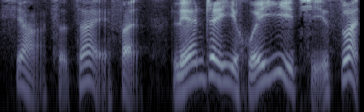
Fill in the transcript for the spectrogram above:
下次再犯，连这一回一起算。”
